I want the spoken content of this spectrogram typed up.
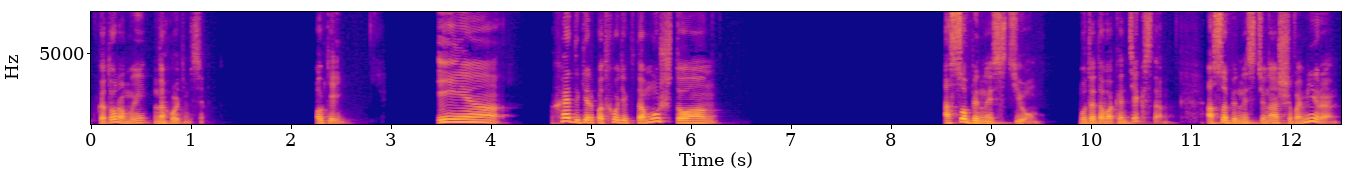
в котором мы находимся. Окей. И Хайдегер подходит к тому, что особенностью вот этого контекста, особенностью нашего мира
